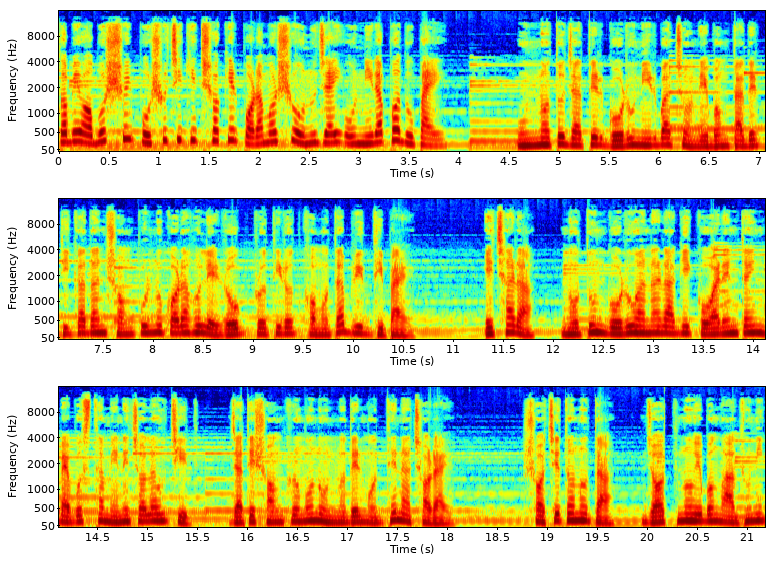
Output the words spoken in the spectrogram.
তবে অবশ্যই পশু চিকিৎসকের পরামর্শ অনুযায়ী ও নিরাপদ উপায়ে। উন্নত জাতের গরু নির্বাচন এবং তাদের টিকাদান সম্পূর্ণ করা হলে রোগ প্রতিরোধ ক্ষমতা বৃদ্ধি পায়। এছাড়া, নতুন গরু আনার আগে কোয়ারেন্টাইন ব্যবস্থা মেনে চলা উচিত, যাতে সংক্রমণ অন্যদের মধ্যে না ছড়ায়। সচেতনতা, যত্ন এবং আধুনিক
